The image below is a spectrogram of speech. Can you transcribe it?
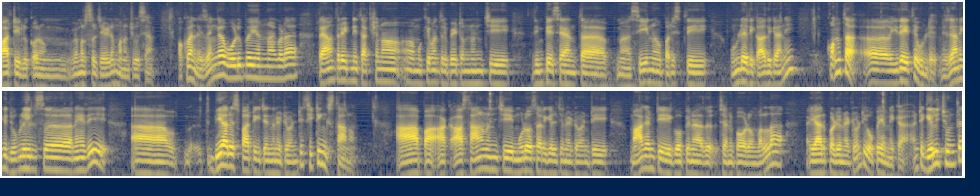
పార్టీలు కొన్ని విమర్శలు చేయడం మనం చూసాం. ఒకవేళ నిజంగా ఓడిపోయి ఉన్నా కూడా రేవంత్ రెడ్డిని తక్షణం ముఖ్యమంత్రి పీఠం నుంచి దింపేసేంత సీను పరిస్థితి ఉండేది కాదు కానీ కొంత ఇదైతే ఉండేది. నిజానికి జూబ్లీ హిల్స్ అనేది బీఆర్ఎస్ పార్టీకి చెందినటువంటి సిట్టింగ్ స్థానం. ఆ ఆ- ఆ స్థానం నుంచి మూడోసారి గెలిచినటువంటి మాగంటి గోపీనాథ్ చనిపోవడం వల్ల ఏర్పడినటువంటి ఉప ఎన్నిక. అంటే గెలిచి ఉంటే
